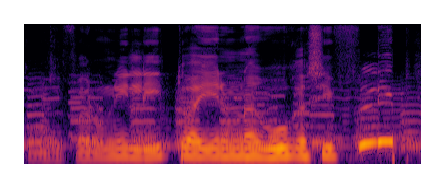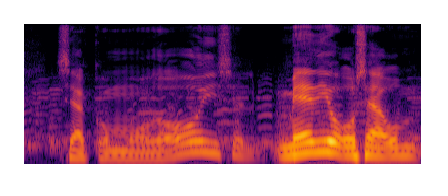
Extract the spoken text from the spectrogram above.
como si fuera un hilito ahí en una aguja así flip, se acomodó y se medio, o sea, un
